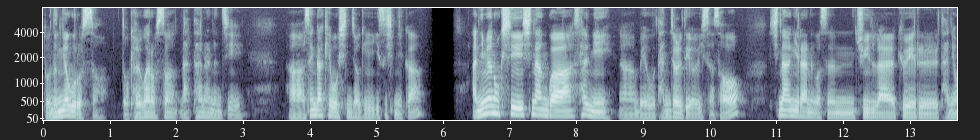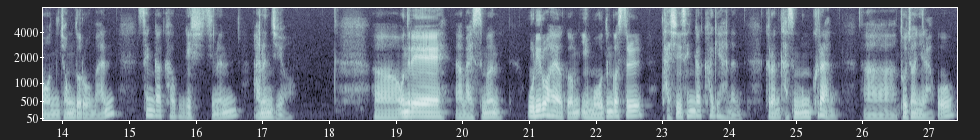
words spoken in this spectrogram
또 능력으로서 또 결과로서 나타나는지 생각해 보신 적이 있으십니까? 아니면 혹시 신앙과 삶이 매우 단절되어 있어서 신앙이라는 것은 주일날 교회를 다녀온 정도로만 생각하고 계시지는 않은지요? 어, 오늘의 말씀은 우리로 하여금 이 모든 것을 다시 생각하게 하는 그런 가슴 뭉클한 어, 도전이라고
